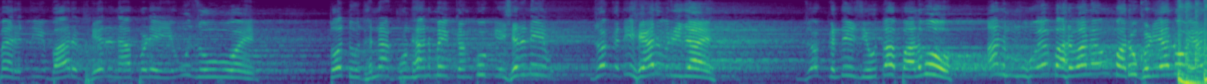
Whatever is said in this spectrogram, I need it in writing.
મરતી બાર ફેર ના પડે એવું જોવું હોય. તો દૂધના કુંડાનમાં કંકુ કેસરની જો કદી હેર વરી જાય. જો કદી જીવતા પાલવું અને મુએ બારવાના મારું ઘડિયાનું હેર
